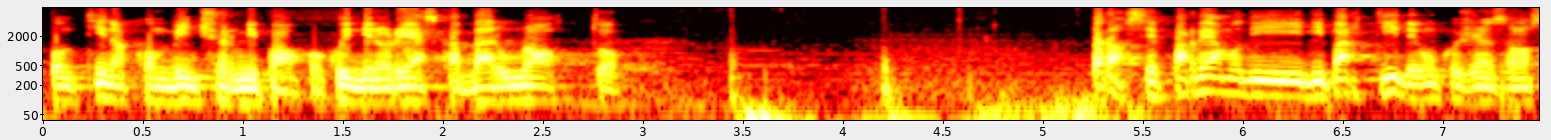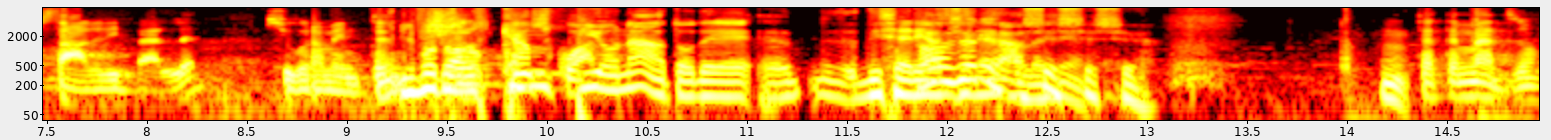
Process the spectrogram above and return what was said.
continua a convincermi poco, quindi non riesco a dare un 8. Però se parliamo di, di partite comunque ce ne sono state di belle, sicuramente. Il voto al campionato de, eh, di Serie A no, generale, sì, sì, sì. Mm. Sette e mezzo?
